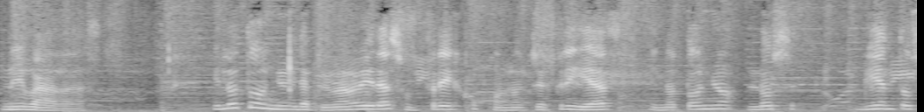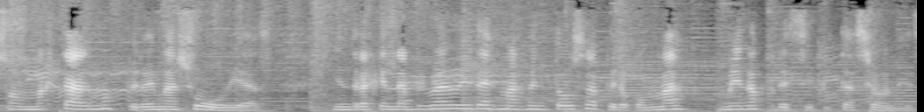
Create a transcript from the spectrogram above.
nevadas. El otoño y la primavera son frescos con noches frías. En otoño los vientos son más calmos pero hay más lluvias, mientras que en la primavera es más ventosa pero con más menos precipitaciones.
